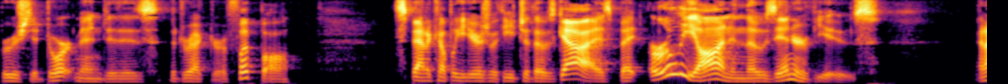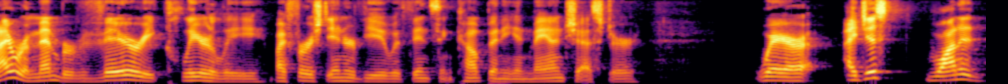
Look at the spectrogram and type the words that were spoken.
Borussia Dortmund is the director of football spent a couple years with each of those guys. But early on in those interviews, and I remember very clearly my first interview with Vincent Kompany in Manchester, where I just wanted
